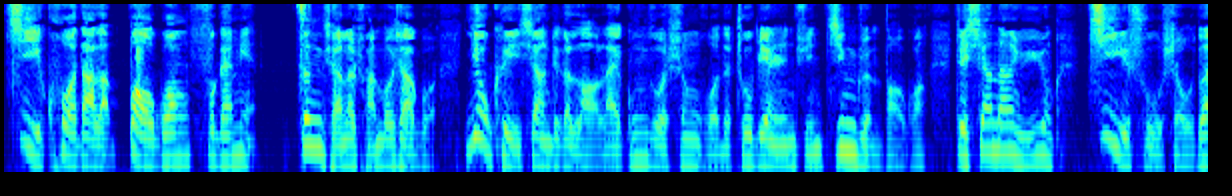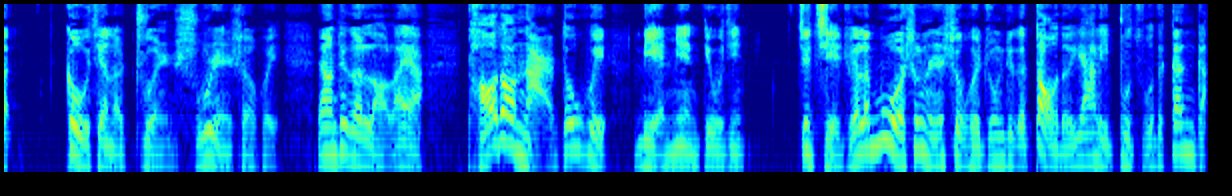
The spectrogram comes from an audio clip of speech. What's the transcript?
既扩大了曝光覆盖面，增强了传播效果，又可以向这个老赖工作生活的周边人群精准曝光。这相当于用技术手段构建了准熟人社会，让这个老赖啊逃到哪儿都会脸面丢尽，就解决了陌生人社会中这个道德压力不足的尴尬。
